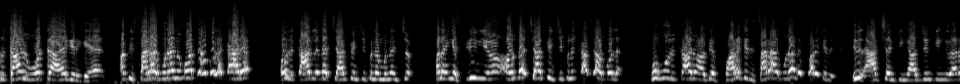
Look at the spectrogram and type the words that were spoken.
ஒரு கார் ஓட்டுற அழகு இருக்கு. அப்படி சராபுரான்னு ஓட்டுறா போல கார அவரு கார்ல தான் சாம்பியன்ஷிப் நம்ம நினைச்சோம். ஆனா இங்க ஸ்கிரீன்லயும் அவர் தான் சாம்பியன்ஷிப்னு காட்டுறா போல. ஒவ்வொரு காரும் அப்படியே பறக்குது. சராபுரான்னு பறக்குது. இதுல ஆக்ஷன் கிங் அர்ஜுன் கிங் வேற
